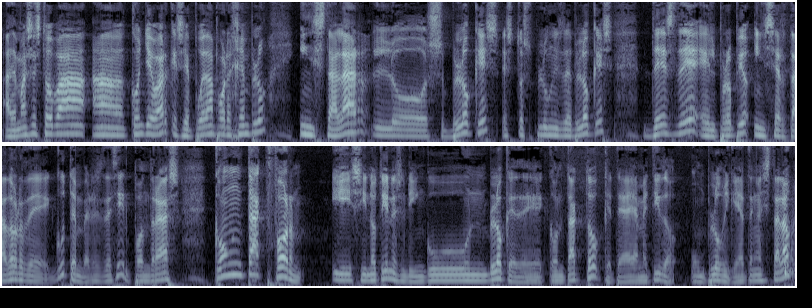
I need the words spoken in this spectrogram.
además esto va a conllevar que se pueda, por ejemplo, instalar los bloques, estos plugins de bloques, desde el propio insertador de Gutenberg. Es decir, pondrás contact form y si no tienes ningún bloque de contacto que te haya metido un plugin que ya tengas instalado,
